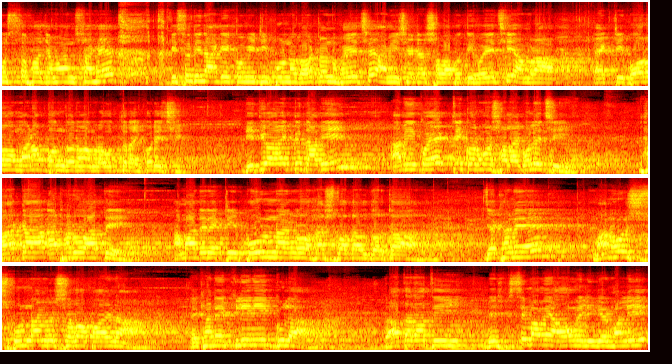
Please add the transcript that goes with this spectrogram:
মুস্তফা জামান সাহেব। কিছুদিন আগে কমিটি পুনর্গঠন হয়েছে, আমি সেটার সভাপতি হয়েছি, আমরা একটি বড় মানববন্ধনও আমরা উত্তরায় করেছি। দ্বিতীয় আরেকটি দাবি, আমি কয়েকটি কর্মশালায় বলেছি, ঢাকা আঠারো আতে আমাদের একটি পূর্ণাঙ্গ হাসপাতাল দরকার, যেখানে মানুষ পূর্ণাঙ্গ সেবা পায় না। এখানে ক্লিনিকগুলা রাতারাতি ম্যাক্সিমামে আওয়ামী লীগের মালিক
